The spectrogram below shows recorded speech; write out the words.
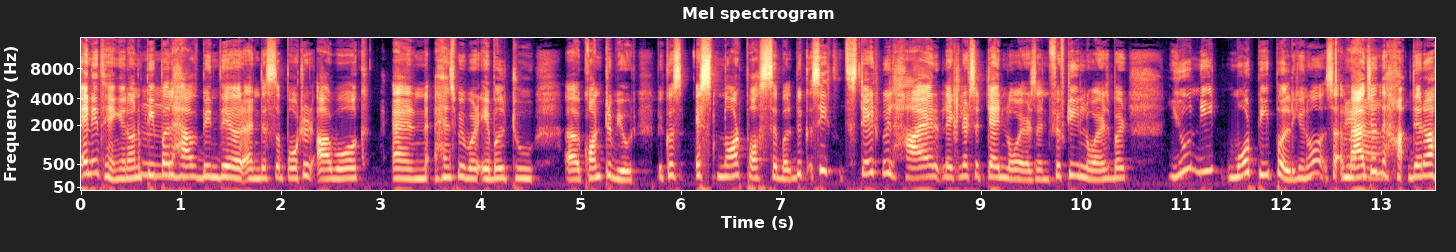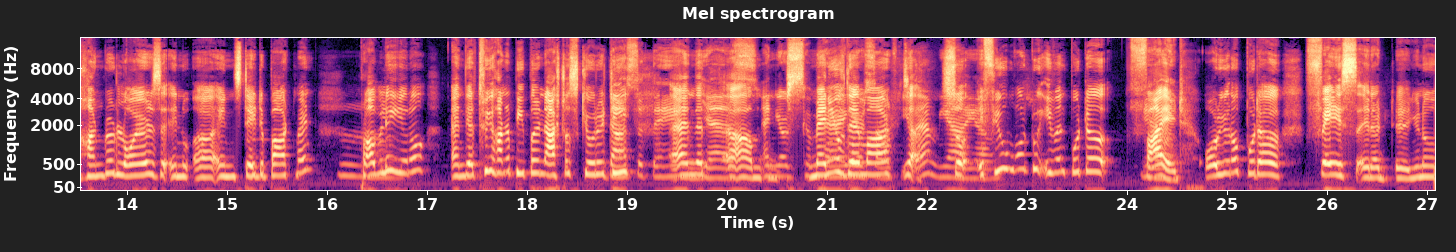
anything you know and people have been there and they supported our work and hence we were able to uh, contribute because it's not possible. Because see state will hire like let's say 10 lawyers and 15 lawyers but you need more people you know so imagine Yeah. the, there are 100 lawyers in uh, in state department probably you know and there are 300 people in national security Hmm. That's the thing, and that yes. um, And many of them are yeah. them. Yeah, so yeah. if you want to even put a fight or you know put a face in a uh, you know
